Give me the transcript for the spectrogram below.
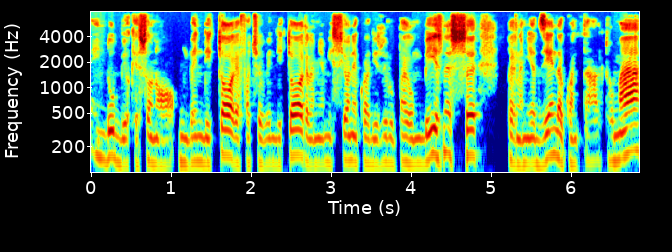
indubbio che sono un venditore, faccio il venditore, la mia missione è quella di sviluppare un business per la mia azienda e quant'altro, ma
